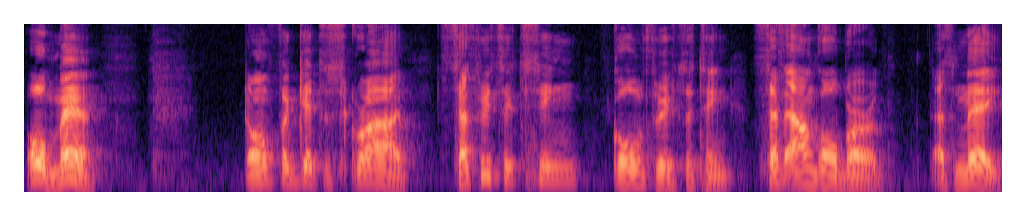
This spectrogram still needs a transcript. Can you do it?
Oh man, don't forget to subscribe. Seth 316 Gold 316. Seth Allen Goldberg. That's me.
